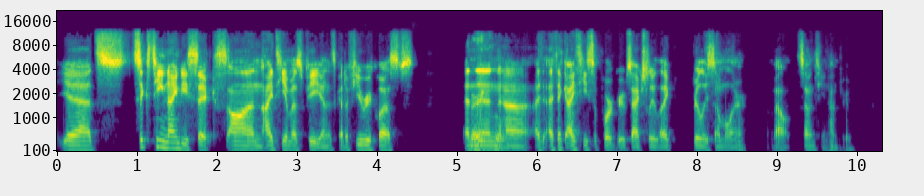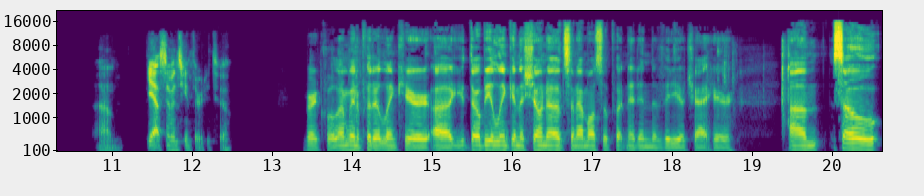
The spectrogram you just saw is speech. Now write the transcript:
yeah, it's sixteen ninety six on ITMSP, and it's got a few requests. And very then cool. uh, I, I, think IT support groups actually like really similar, about seventeen hundred. Um, yeah, seventeen thirty two. Very cool. I'm going to put a link here. Uh, you, there'll be a link in the show notes, and I'm also putting it in the video chat here. Um, so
